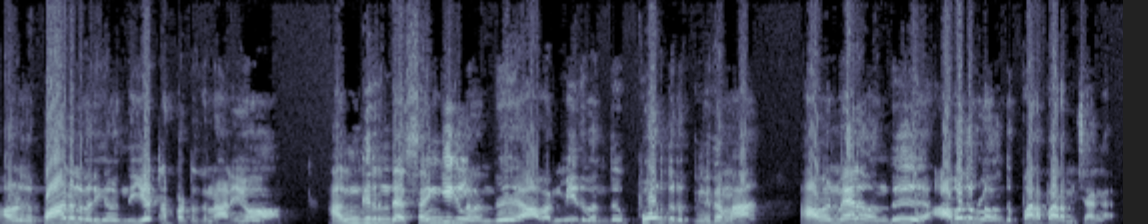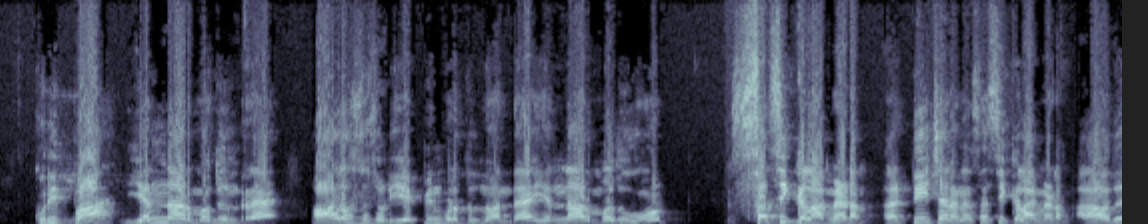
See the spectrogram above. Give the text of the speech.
அவனது பாடல் வரிகள் வந்து இயற்றப்பட்டதுனாலையும் அங்கிருந்த சங்கிகள் வந்து அவன் மீது வந்து போர் தொடுக்கும் விதமா அவன் மேல வந்து அவதூறுகளை வந்து பரப்ப ஆரம்பிச்சாங்க. குறிப்பா என்ஆர் மதுன்ற ஆர்எஸ்எஸ் உடைய பின்புலத்திலிருந்து வந்த என்ஆர் மதுவும் சசிகலா மேடம் டீச்சரான சசிகலா மேடம் அதாவது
